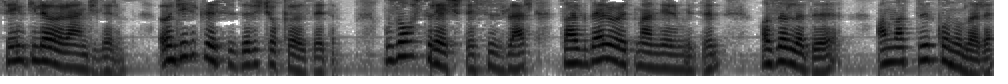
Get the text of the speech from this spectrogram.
Sevgili öğrencilerim, öncelikle sizleri çok özledim. Bu zor süreçte sizler saygıdeğer öğretmenlerimizin hazırladığı, anlattığı konuları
